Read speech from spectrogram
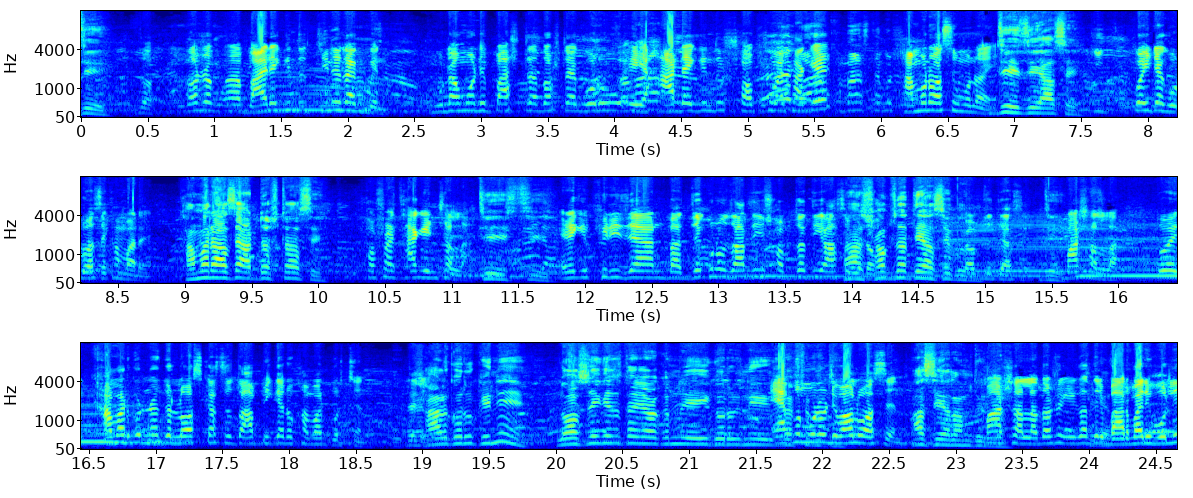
জি। দর্শক আহ, বাইরে কিন্তু চিনে রাখবেন মোটামুটি পাঁচটা দশটা গরু এই হাটে কিন্তু সবসময় থাকে। খামারও আছে মনে হয়? জি জি আছে। কি কয়টা গরু আছে খামারে? খামারে আছে আট দশটা আছে। সবসময় থাকে ইনশাল্লাহ। জি জি। এটা কি ফ্রিজান বা যে কোনো জাতি সব জাতি আছে হ্যাঁ সব জাতি আছে সব জাতি আছে। মাশাল্লাহ। তো এই খামার করে লস কাছে তো আপনি কেন খামার করছেন? ষাড় গরু কিনে লস হয়ে গেছে তাই এখন এই গরু নিয়ে এখন মোটামুটি ভালো আছেন? আছি আলহামদুলিল্লাহ। মাশাল্লাহ। দর্শক এই কথা বারবারই বলি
